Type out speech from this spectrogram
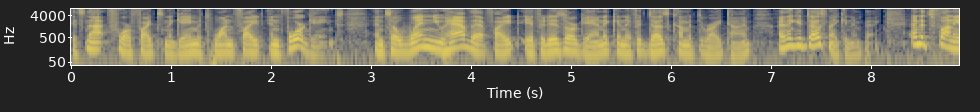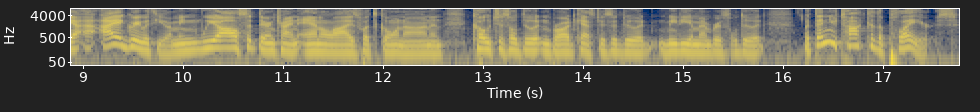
it's not four fights in a game, it's one fight in four games. And so when you have that fight, if it is organic and if it does come at the right time, I think it does make an impact. And it's funny, I, I agree with you. I mean, we all sit there and try and analyze what's going on, and coaches will do it, and broadcasters will do it, media members will do it. But then you talk to the players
